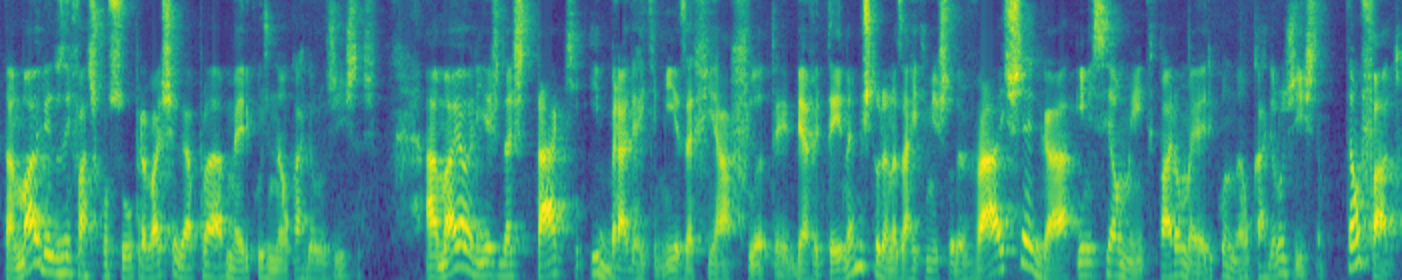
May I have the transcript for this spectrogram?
Então, a maioria dos infartos com supra vai chegar para médicos não cardiologistas. A maioria das TAC e bradiarritmias, FA, Flutter, BAVT, né, misturando as arritmias todas, vai chegar inicialmente para o médico não cardiologista. Então, fato,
